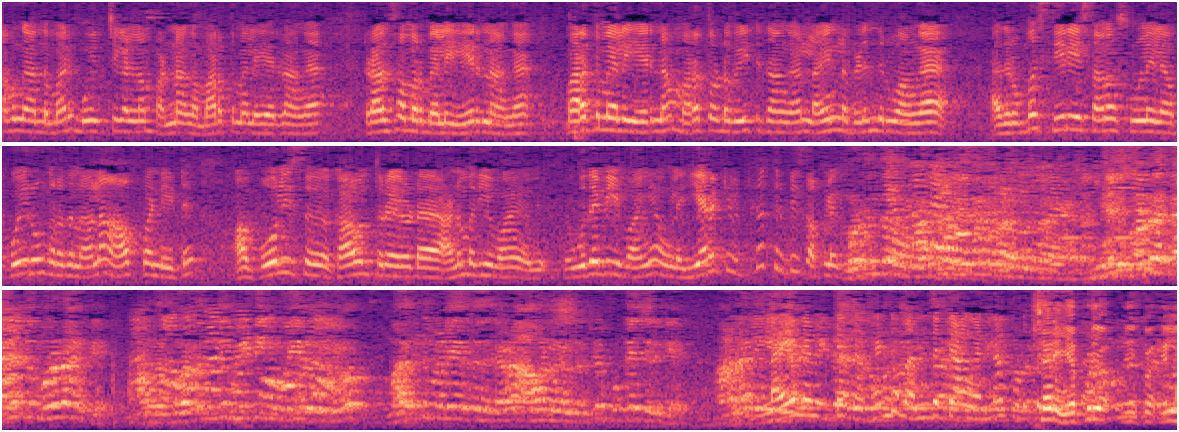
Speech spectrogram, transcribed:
அவங்க அந்த மாதிரி முயற்சிகள் எல்லாம் பண்ணாங்க. மரத்து மேல ஏறினாங்க டிரான்ஸ்ஃபார்மர் மேல ஏறினாங்க. மரத்து மேல ஏறினா மரத்தோட வெயிட் தாங்க லைன்ல விழுந்துருவாங்க. அது ரொம்ப சீரியஸான சூழ்நிலை போயிருங்கிறதுனால ஆஃப் பண்ணிட்டு போலீஸ் காவல்துறையோட அனுமதியை வாங்கி உதவியை வாங்கி அவங்களை இறக்கி விட்டுட்டு திருப்பி சப்ளை. சரி எப்படியோ இல்ல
